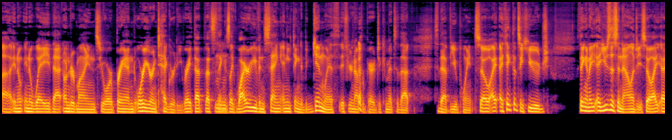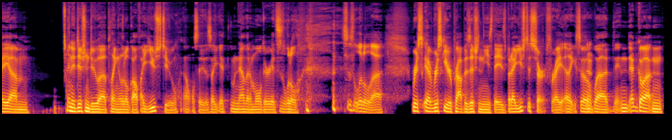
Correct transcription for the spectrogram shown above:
uh, in a in a way that undermines your brand or your integrity, right? That that's the mm. thing. It's like why are you even saying anything to begin with if you're not prepared to commit to that to that viewpoint? So I, I think that's a huge thing, and I, I use this analogy. So I, I um in addition to uh, playing a little golf, I used to. I'll say this: like it, now that I'm older, it's a little, this is a little uh, risk, uh, riskier proposition these days. But I used to surf, right? Like so, yeah. uh, I'd go out and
